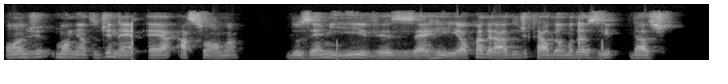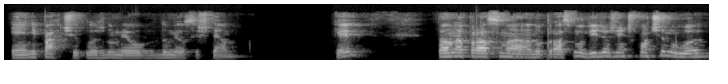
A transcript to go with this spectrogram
onde o momento de inércia é a soma dos MI vezes RI ao quadrado de cada uma das, I, das N partículas do meu, do meu sistema. Ok? Então, na próxima, no próximo vídeo, a gente continua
